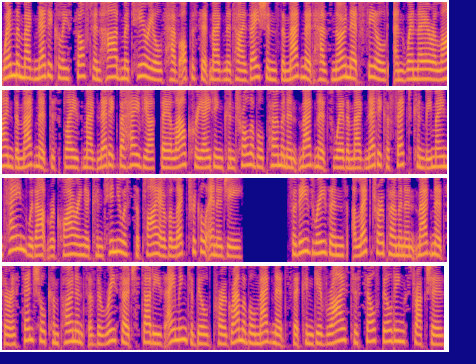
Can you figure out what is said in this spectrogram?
When the magnetically soft and hard materials have opposite magnetizations the magnet has no net field, and when they are aligned the magnet displays magnetic behavior, they allow creating controllable permanent magnets where the magnetic effect can be maintained without requiring a continuous supply of electrical energy. For these reasons, electropermanent magnets are essential components of the research studies aiming to build programmable magnets that can give rise to self-building structures.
